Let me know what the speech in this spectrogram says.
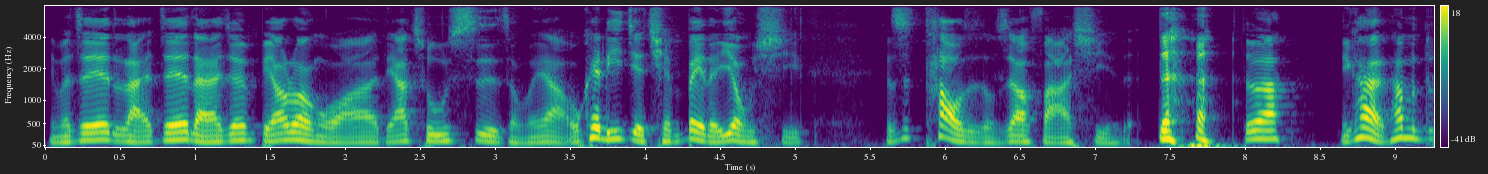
你们这些来这些来这边不要乱玩，等下出事怎么样？我可以理解前辈的用心，可是套子总是要发泄的，对 对吧？你看他们都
